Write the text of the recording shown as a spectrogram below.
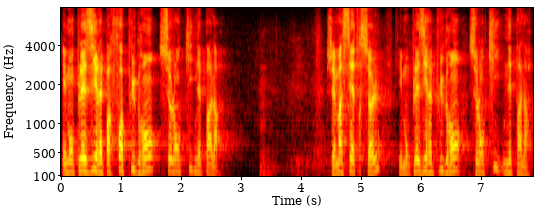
et mon plaisir est parfois plus grand selon qui n'est pas là. J'aime assez être seul, et mon plaisir est plus grand selon qui n'est pas là.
